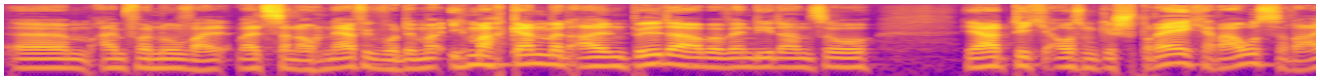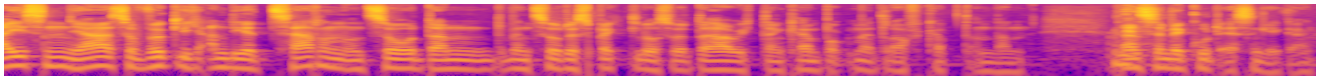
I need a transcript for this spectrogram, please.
Ähm, einfach nur, weil es dann auch nervig wurde. Ich mache gern mit allen Bilder, aber wenn die dann so, ja, dich aus dem Gespräch rausreißen, ja, so wirklich an dir zerren und so, dann, wenn es so respektlos wird, da habe ich dann keinen Bock mehr drauf gehabt und dann, dann sind wir gut essen gegangen.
